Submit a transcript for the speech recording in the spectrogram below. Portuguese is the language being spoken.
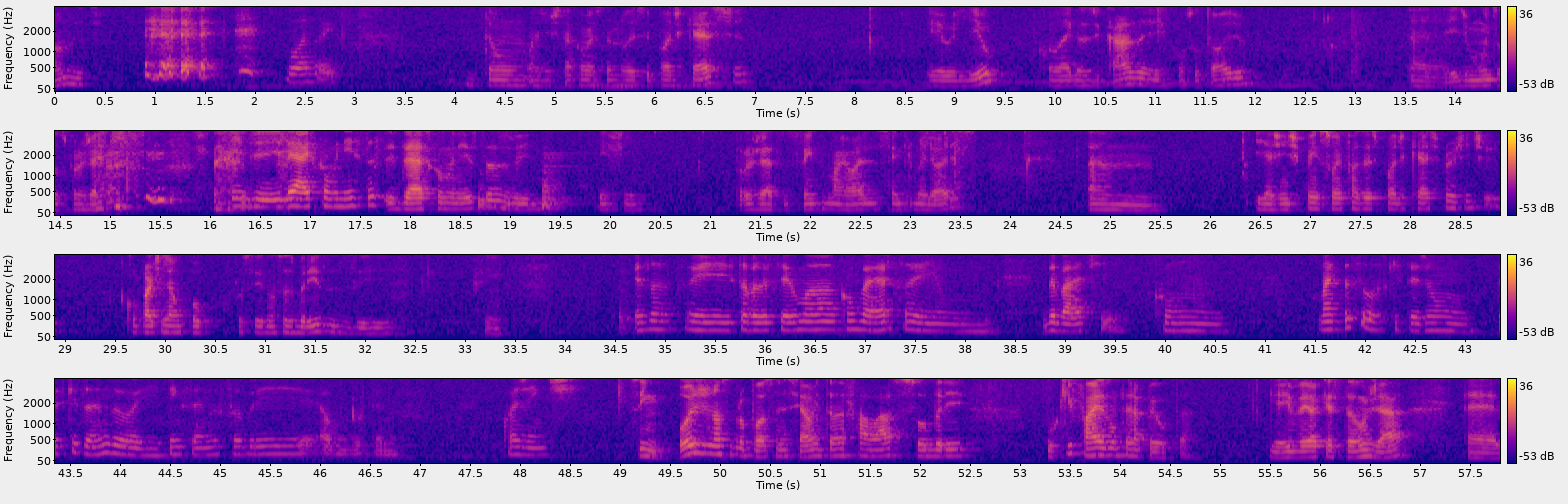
Boa noite. Boa noite. Então, a gente está começando esse podcast. Eu e Liu, colegas de casa e consultório. é, e de muitos outros projetos. E de ideais comunistas. Ideias comunistas e, enfim, projetos sempre maiores e sempre melhores. Ahn, e a gente pensou em fazer esse podcast para a gente compartilhar um pouco com vocês nossas brisas e, enfim, Exato. E estabelecer uma conversa e um debate com mais pessoas que estejam pesquisando e pensando sobre alguns dos temas com a gente. Sim, hoje nossa proposta inicial então é falar sobre o que faz um terapeuta. E aí veio a questão já. é,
